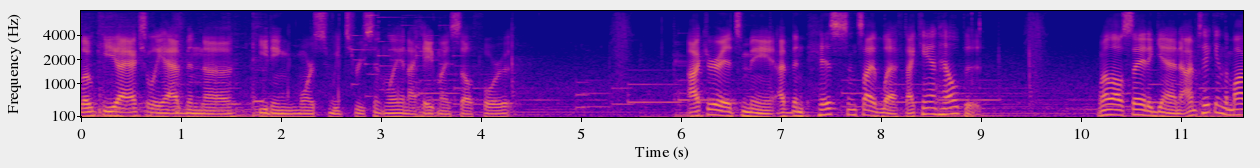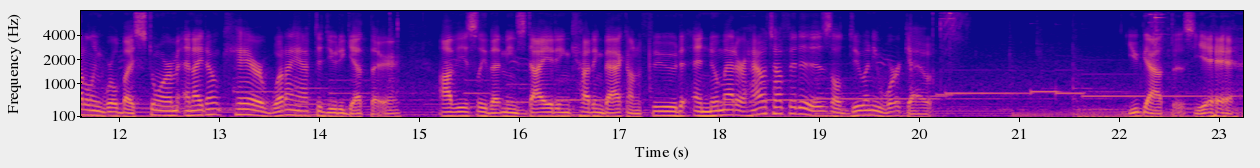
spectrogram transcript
Low key, I actually have been uh, eating more sweets recently, and I hate myself for it. Akira, it's me. I've been pissed since I left. I can't help it. Well, I'll say it again. I'm taking the modeling world by storm, and I don't care what I have to do to get there. Obviously, that means dieting, cutting back on food, and no matter how tough it is, I'll do any workout. You got this, yeah.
